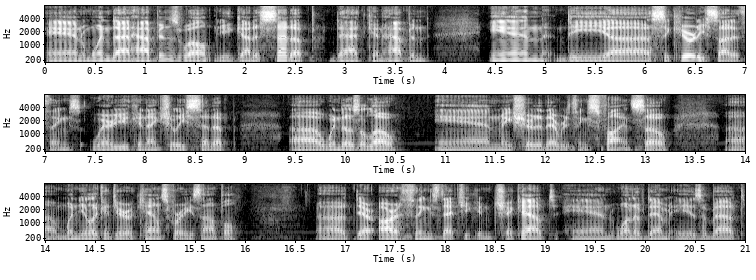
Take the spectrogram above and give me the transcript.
And when that happens, well, you got a setup that can happen in the uh, security side of things where you can actually set up uh, Windows Hello and make sure that everything's fine. So um, when you look at your accounts, for example, uh, there are things that you can check out, and one of them is about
